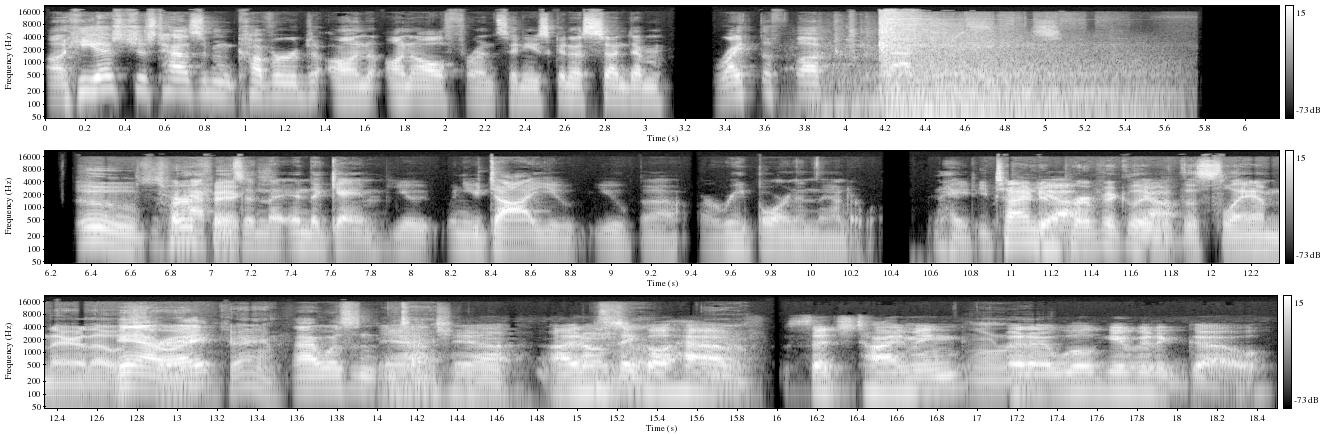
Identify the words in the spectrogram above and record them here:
Uh, he has just has him covered on on all fronts, and he's going to send him right the fuck back. Ooh, is what happens perfect. in the in the game. You when you die, you you uh, are reborn in the underworld. And hate. You timed it perfectly yeah. with the slam there. That was Yeah, great. right? Okay. I wasn't Yeah, intentional. yeah. I don't think I'll have Yeah. such timing, All but. I will give it a go.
